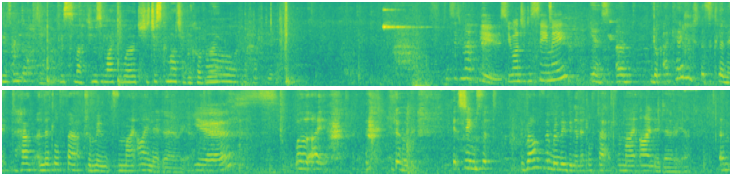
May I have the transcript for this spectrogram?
Excuse me, Doctor. Miss Matthews would like a word. She's just come out of recovery. Oh, if I have to. Mrs. Matthews, you wanted to see me? Yes, um, look, I came into this clinic to have a little fat removed from my eyelid area. Yes. Well, I. look, it seems that rather than removing a little fat from my eyelid area, um,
